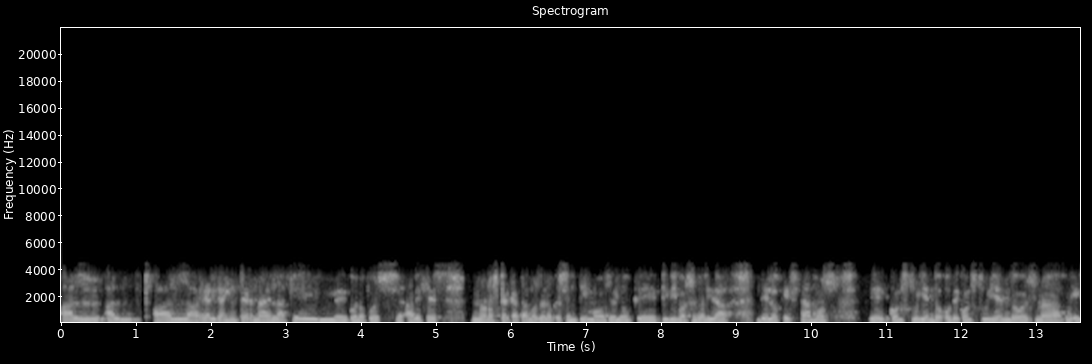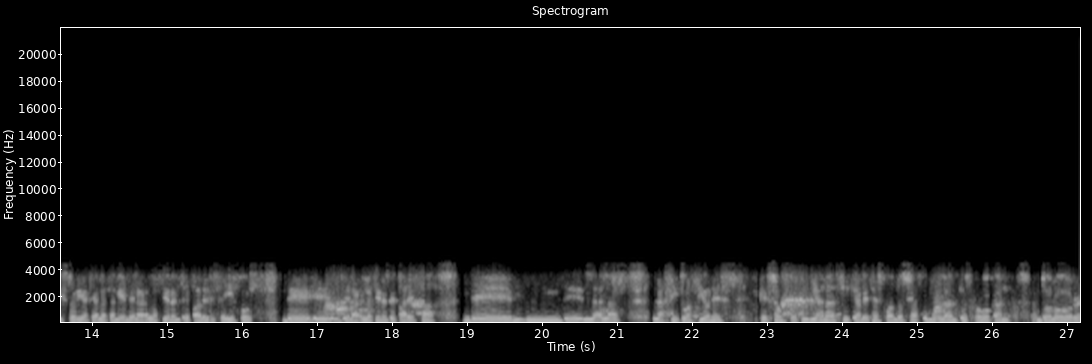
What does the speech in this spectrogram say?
al, al, a la realidad interna en la que, eh, bueno, pues a veces no nos percatamos de lo que sentimos, de lo que vivimos en realidad, de lo que estamos eh, construyendo o deconstruyendo. Es una historia que habla también de la relación entre padres e hijos, de, eh, las relaciones de pareja, de, mm, de las, las situaciones que son cotidianas y que a veces cuando se acumulan pues provocan dolor,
